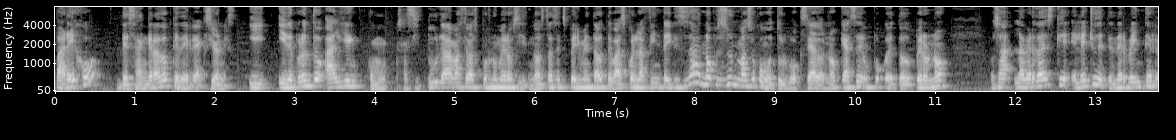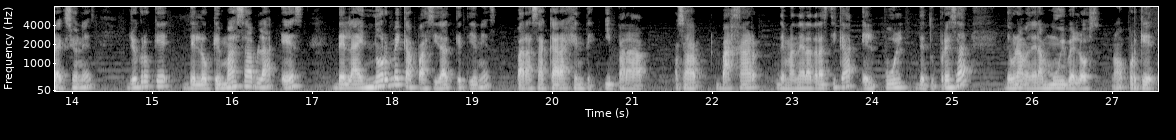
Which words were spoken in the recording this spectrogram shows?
parejo de sangrado que de reacciones. Y, y, de pronto alguien, como, o sea, si tú nada más te vas por números y no estás experimentado, te vas con la finta y dices, ah, no, pues es un mazo como toolboxeado, ¿no? Que hace un poco de todo, pero no. O sea, la verdad es que el hecho de tener 20 reacciones, yo creo que de lo que más habla es de la enorme capacidad que tienes para sacar a gente y para, o sea, bajar de manera drástica el pool de tu presa de una manera muy veloz, ¿no? Porque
